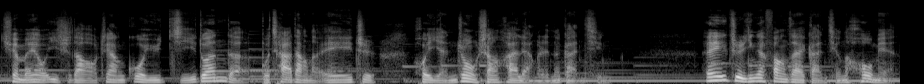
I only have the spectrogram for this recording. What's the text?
却没有意识到这样过于极端的不恰当的 AA 制会严重伤害两个人的感情。AA 制应该放在感情的后面，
